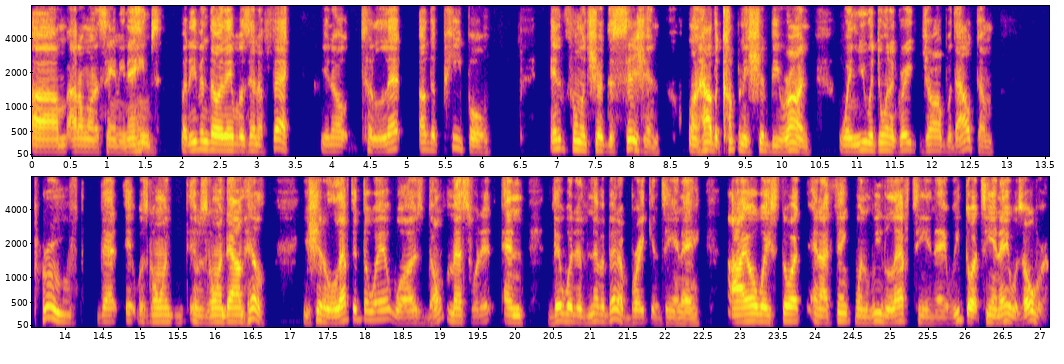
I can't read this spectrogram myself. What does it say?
um i don't want to say any names but even though they was in effect you know to let other people influence your decision on how the company should be run when you were doing a great job without them proved that it was going it was going downhill you should have left it the way it was. Don't mess with it. And there would have never been a break in TNA. I always thought, and I think when we left TNA, we thought TNA was over.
